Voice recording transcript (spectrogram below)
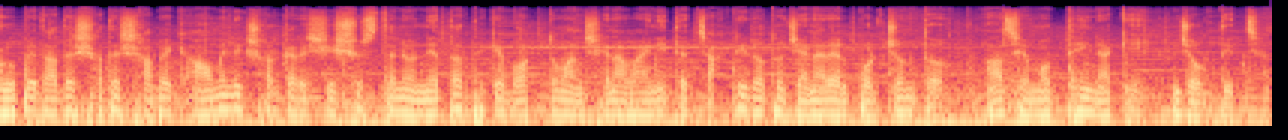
গ্রুপে তাদের সাথে সাবেক আওয়ামী লীগ সরকারের শীর্ষস্থানীয় নেতা থেকে বর্তমান সেনাবাহিনীতে চাকরিরত জেনারেল পর্যন্ত মাঝে মধ্যেই নাকি যোগ দিচ্ছেন।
